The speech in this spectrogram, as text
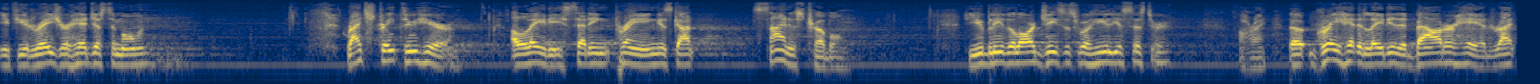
If you'd raise your head just a moment. Right straight through here, a lady sitting praying has got sinus trouble. Do you believe the Lord Jesus will heal you, sister? All right. The gray headed lady that bowed her head right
